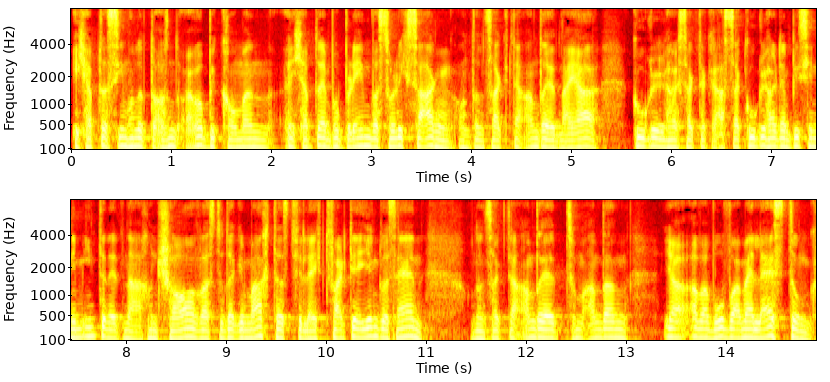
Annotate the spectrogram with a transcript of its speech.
ich habe da 700.000 Euro bekommen, ich habe da ein Problem, was soll ich sagen? Und dann sagt der andere, naja, Google, sagt der Krasser, Google halt ein bisschen im Internet nach und schau, was du da gemacht hast, vielleicht fällt dir irgendwas ein. Und dann sagt der andere zum anderen, ja, aber wo war meine Leistung?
